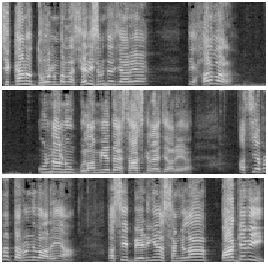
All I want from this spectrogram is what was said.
ਸਿੱਖਾਂ ਨੂੰ ਦੋ ਨੰਬਰ ਦਾ ਸ਼ਹਿਰੀ ਸਮਝਿਆ ਜਾ ਰਿਹਾ ਹੈ ਤੇ ਹਰ ਵਾਰ ਉਹਨਾਂ ਨੂੰ ਗੁਲਾਮੀਅਤ ਦਾ ਅਹਿਸਾਸ ਕਰਾਇਆ ਜਾ ਰਿਹਾ ਅਸੀਂ ਆਪਣਾ ਧਰਮ ਨਿਭਾ ਰਹੇ ਹਾਂ। ਅਸੀਂ ਬੇੜੀਆਂ ਸੰਗਲਾਂ ਪਾ ਕੇ ਵੀ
